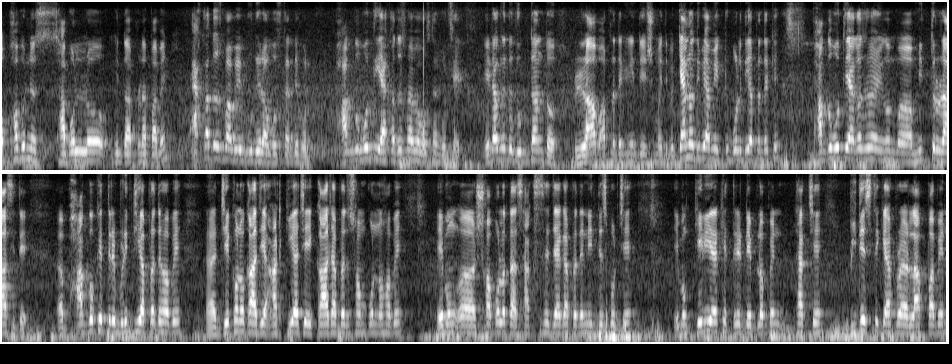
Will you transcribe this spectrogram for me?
অভাবনীয় সাফল্য কিন্তু আপনারা পাবেন। একাদশভাবে বুধের অবস্থান দেখুন, ভাগ্যবতী একাদশভাবে অবস্থান করছে। এটাও কিন্তু দুর্দান্ত, লাভ আপনাদেরকে কিন্তু এই সময় দিবে। কেন দিবে আমি একটু বলে দিই আপনাদেরকে? ভাগ্যবতী একাদশভাবে মিত্র রাশিতে ভাগ্যক্ষেত্রে বৃদ্ধি আপনাদের হবে যে কোনো কাজে আটকে আছে, এই কাজ আপনাদের সম্পন্ন হবে এবং সফলতা সাকসেসের জায়গা আপনাদের নির্দেশ করছে এবং কেরিয়ার ক্ষেত্রে ডেভেলপমেন্ট থাকছে। বিদেশ থেকে আপনারা লাভ পাবেন।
